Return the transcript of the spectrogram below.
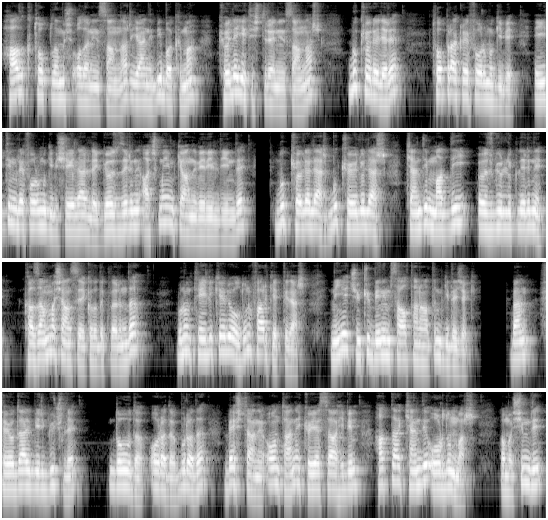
halk toplamış olan insanlar yani bir bakıma köle yetiştiren insanlar bu kölelere toprak reformu gibi, eğitim reformu gibi şeylerle gözlerini açma imkanı verildiğinde bu köleler, bu köylüler kendi maddi özgürlüklerini kazanma şansı yakaladıklarında bunun tehlikeli olduğunu fark ettiler. Niye? Çünkü benim saltanatım gidecek. Ben feodal bir güçle doğuda, orada, burada 5 tane 10 tane köye sahibim hatta kendi ordum var. Ama şimdi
